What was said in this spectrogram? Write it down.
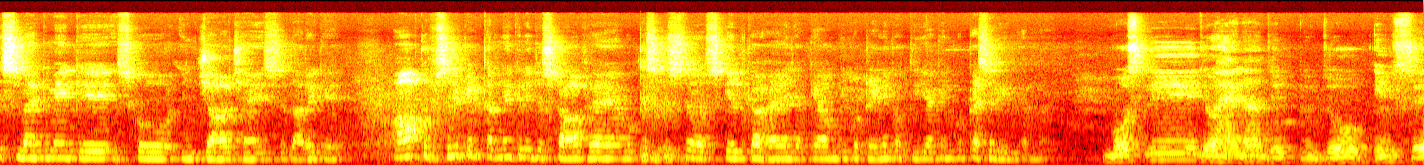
इस महकमे के इसको इंचार्ज हैं इस इदारे के आपको फैसिलिटेट करने के लिए जो स्टाफ है वो किस किस स्किल का है या क्या उनकी कोई ट्रेनिंग होती है कि इनको कैसे डील करना है? मोस्टली जो है ना जो जो इनसे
